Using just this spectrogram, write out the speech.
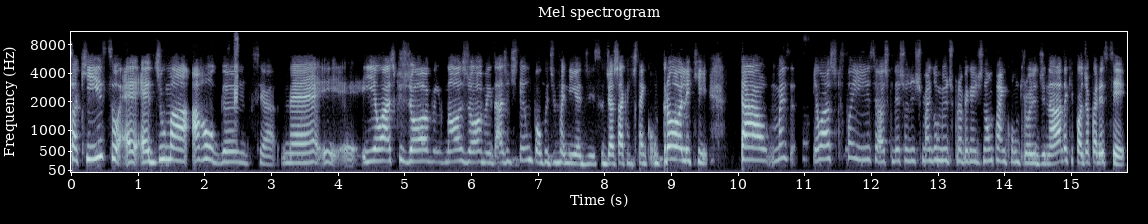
só que isso é, é de uma arrogância, né? E, e, eu acho que jovens, nós jovens, a gente tem um pouco de mania disso, de achar que a gente está em controle, que tal. Mas eu acho que foi isso. Eu acho que deixou a gente mais humilde para ver que a gente não está em controle de nada, que pode aparecer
